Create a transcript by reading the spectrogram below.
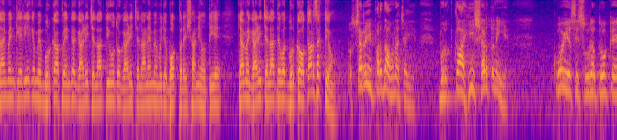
बहन कह रही है कि मैं बुरका पहन कर गाड़ी चलाती हूँ तो गाड़ी चलाने में मुझे बहुत परेशानी होती है। क्या मैं गाड़ी चलाते वक्त बुरका उतार सकती हूँ? तो शरई पर्दा होना चाहिए। बुरका ही शर्त नहीं है। कोई ऐसी सूरत हो कि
